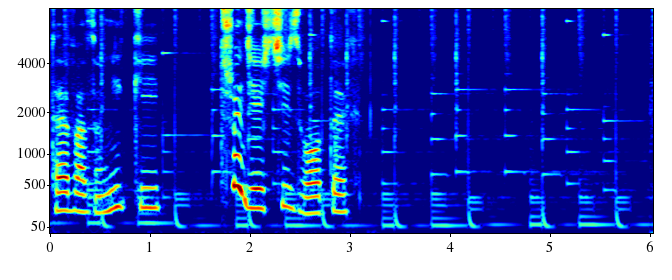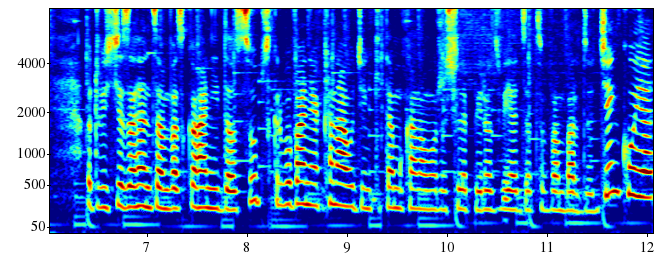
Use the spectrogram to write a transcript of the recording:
te wazoniki 30 zł. Oczywiście zachęcam Was, kochani, do subskrybowania kanału. Dzięki temu kanał może się lepiej rozwijać, za co Wam bardzo dziękuję.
